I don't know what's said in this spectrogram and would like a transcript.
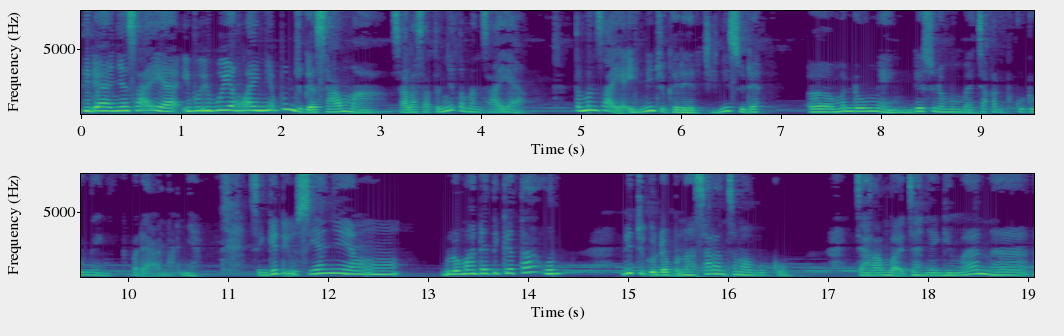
Tidak hanya saya, ibu-ibu yang lainnya pun juga sama. Salah satunya teman saya. Teman saya ini juga dari sini sudah uh, mendongeng. Dia sudah membacakan buku dongeng kepada anaknya. Sehingga di usianya yang belum ada tiga tahun, dia juga udah penasaran sama buku. Cara bacanya gimana?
